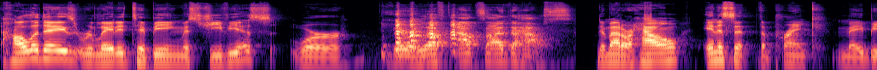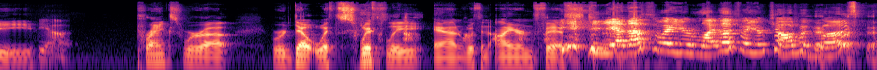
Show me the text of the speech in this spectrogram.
holidays related to being mischievous were they were left outside the house. no matter how innocent the prank may be, yeah. pranks were uh, were dealt with swiftly and with an iron fist. yeah, that's the way your life. That's what your childhood was.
